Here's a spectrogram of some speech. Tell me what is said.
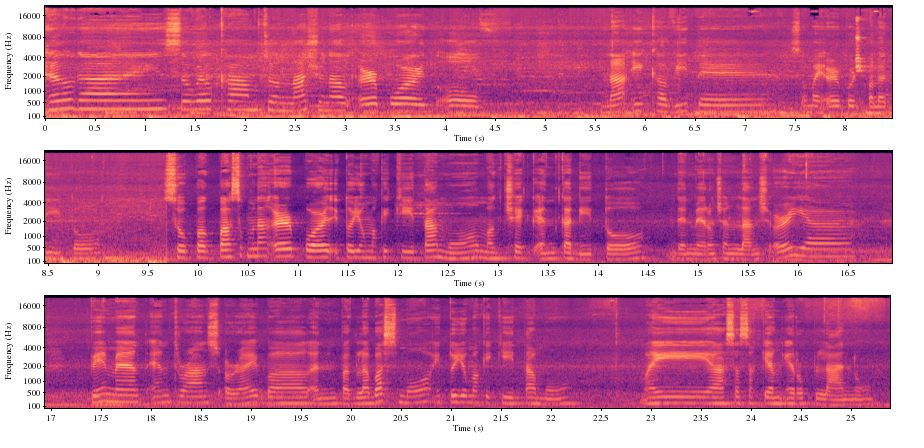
Hello guys! So welcome to National Airport of Nai Cavite. So may airport pala dito. So pagpasok mo ng airport, ito yung makikita mo. Mag-check-in ka dito. Then meron siyang lunch area, payment, entrance, arrival. And paglabas mo, ito yung makikita mo. May ah, sasakyang eroplano.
